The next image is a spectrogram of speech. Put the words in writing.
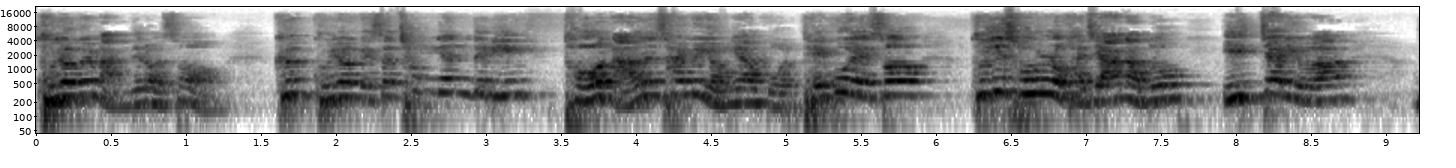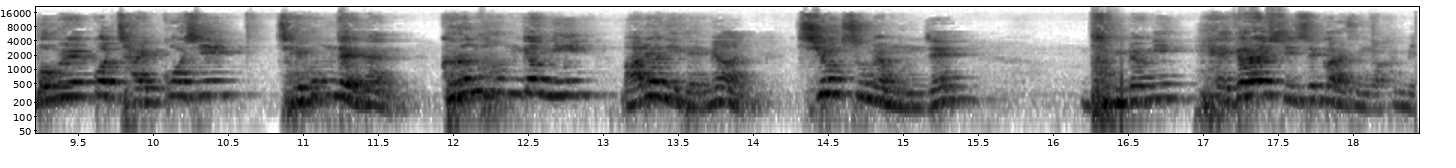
구역을 만들어서 그 구역에서 청년들이 더 나은 삶을 영위하고 대구에서 굳이 서울로 가지 않아도 일자리와 먹을 곳, 잘 곳이 제공되는 그런 환경이 마련이 되면 지역 소멸 문제 분명히 해결할 수 있을 거라 생각합니다.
